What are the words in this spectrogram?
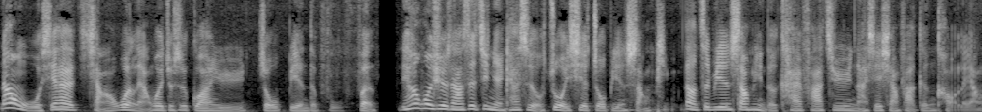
那我现在想要问两位，就是关于周边的部分。联合文学杂志近年开始有做一些周边商品，那这边商品的开发基于哪些想法跟考量？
